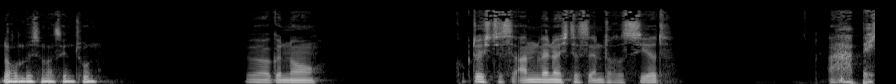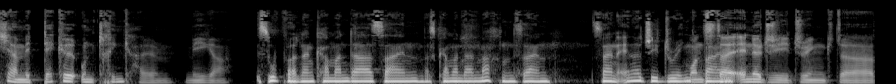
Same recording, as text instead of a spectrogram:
noch ein bisschen was hin tun. Ja, genau. Guckt euch das an, wenn euch das interessiert. Ah, Becher mit Deckel und Trinkhalm. Mega. Super, dann kann man da sein, was kann man dann machen? Sein sein Energy Drink. Monster Energy Drink da,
